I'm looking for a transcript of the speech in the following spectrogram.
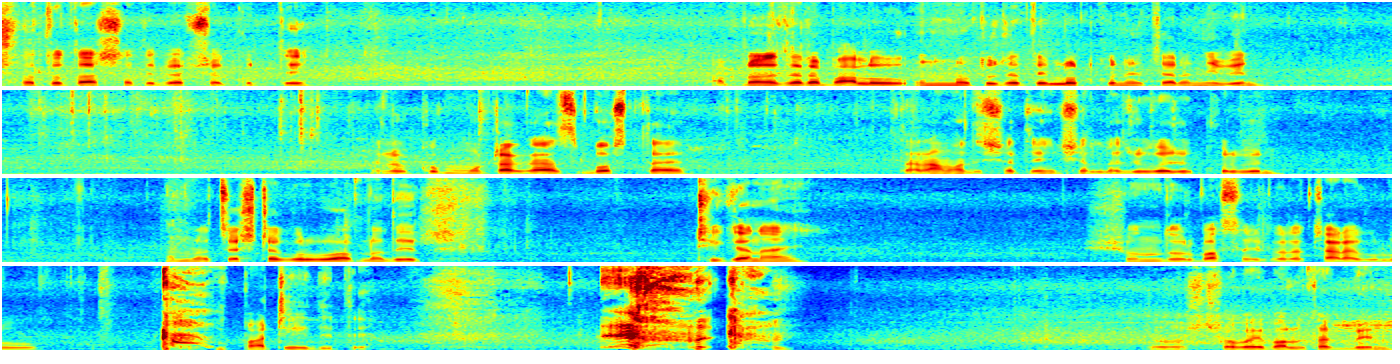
সততার সাথে ব্যবসা করতে। আপনারা যারা ভালো উন্নত জাতের লটকনের চারা নেবেন, এরকম মোটা গাছ বস্তায় তারা আমাদের সাথে ইনশাল্লাহ যোগাযোগ করবেন। আমরা চেষ্টা করব আপনাদের ঠিকানায় সুন্দর বাছাই করা চারাগুলো পাঠিয়ে দিতে। তো সবাই ভালো থাকবেন।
